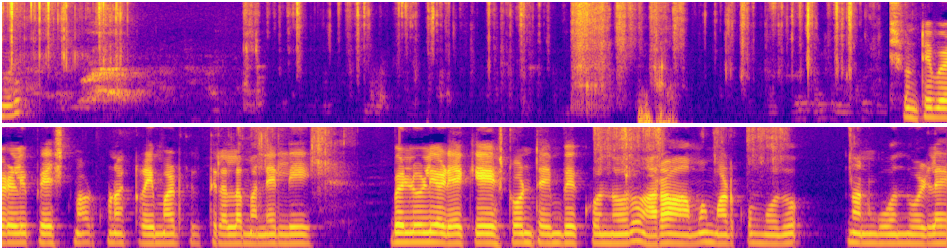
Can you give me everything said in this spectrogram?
ನೋಡಿ. ಶುಂಠಿ ಬೆಳ್ಳುಳ್ಳಿ ಪೇಸ್ಟ್ ಮಾಡ್ಕೊಳಕ್ಕೆ ಟ್ರೈ ಮಾಡ್ತಿರ್ತೀರಲ್ಲ ಮನೆಯಲ್ಲಿ? ಬೆಳ್ಳುಳ್ಳಿ ಅಡಿಯೋಕ್ಕೆ ಎಷ್ಟೊಂದು ಟೈಮ್ ಬೇಕು ಅನ್ನೋರು ಆರಾಮಾಗಿ ಮಾಡ್ಕೊಬೋದು. ನನಗೂ ಒಂದು ಒಳ್ಳೆ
